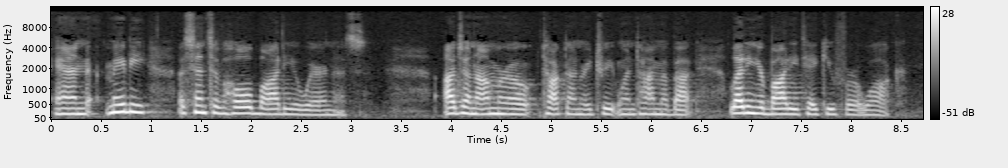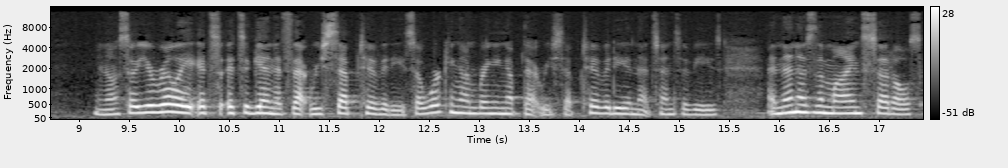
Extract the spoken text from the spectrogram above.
and maybe a sense of whole body awareness. Ajahn Amaro talked on retreat one time about letting your body take you for a walk. You know, so you're really it's it's again it's that receptivity. So working on bringing up that receptivity and that sense of ease. And then as the mind settles,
